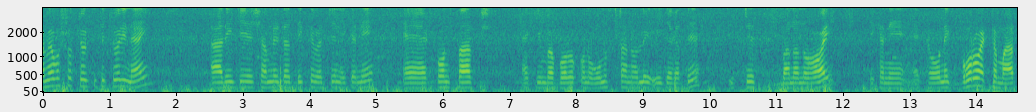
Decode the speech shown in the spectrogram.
আমি অবশ্য চরকিতে চড়ি নাই। আর এই যে সামনেটা দেখতে পাচ্ছেন এখানে কনসার্ট কিংবা বড় কোনো অনুষ্ঠান হলে এই জায়গাতে স্টেজ বানানো হয়। এখানে অনেক বড় একটা মাঠ।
